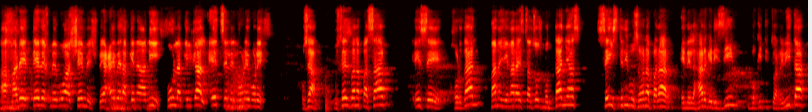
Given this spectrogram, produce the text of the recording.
Ahare terech meboa shemesh, be'eber kenaani, mula gilgal, etzel el O sea, ustedes van a pasar ese Jordán, van a llegar a estas dos montañas, seis tribus se van a parar en el Har Gerizim, un poquitito arribita,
